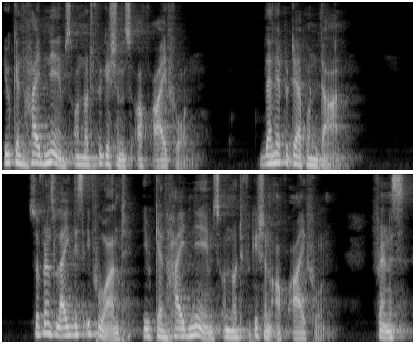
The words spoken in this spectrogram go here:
you can hide names on notifications of iPhone. Then you have to tap on done. So friends like this if you want, you can hide names on notification of iPhone. Friends,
